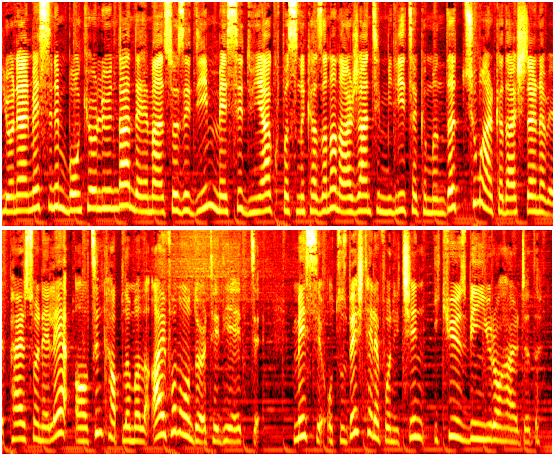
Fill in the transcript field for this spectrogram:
Lionel Messi'nin bonkörlüğünden de hemen söz edeyim. Messi Dünya Kupası'nı kazanan Arjantin milli takımında tüm arkadaşlarına ve personele altın kaplamalı iPhone 14 hediye etti. Messi 35 telefon için 200 bin euro harcadı.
